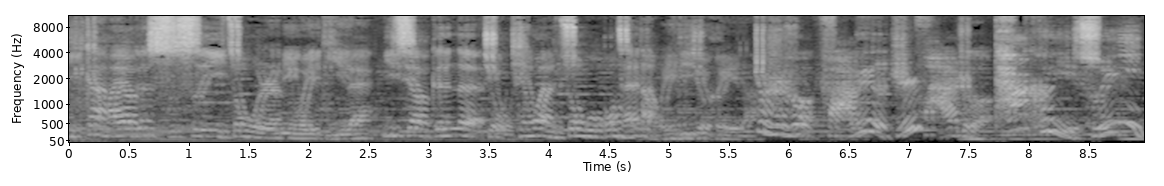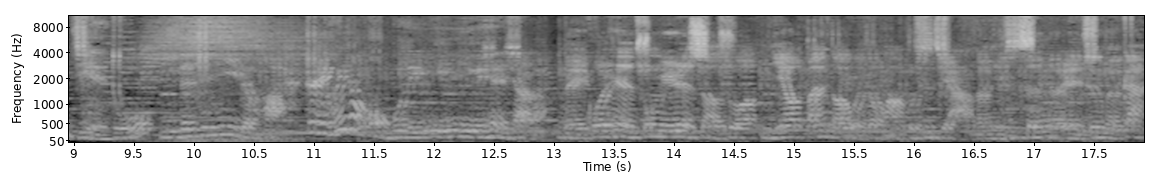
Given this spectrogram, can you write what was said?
你干嘛要跟十四亿中国人民为敌呢？你只要跟那九千万的中国共产党为敌就可以了。就是说，法律的执法者他可以随意解读你的争议的话，这是非常恐怖的一个一个一个现象了。美国现在终于认识到，说你要扳倒我的话不是假的，你是真的，认真的干。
